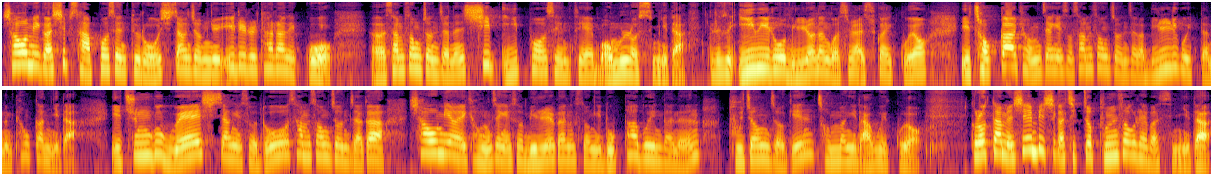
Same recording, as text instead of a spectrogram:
샤오미가 14%로 시장 점유율 1위를 탈환했고 어, 삼성전자는 12%에 머물렀습니다. 그래서 2위로 밀려난 것을 알 수가 있고요. 이 저가 경쟁에서 삼성전자가 밀리고 있다는 평가입니다. 이 중국 외 시장에서도 삼성전자가 샤오미와의 경쟁에서 밀릴 가능성이 높아 보인다는 부정적인 전망이 나오고 있고요. 그렇다면 CNBC가 직접 분석을 해봤습니다.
